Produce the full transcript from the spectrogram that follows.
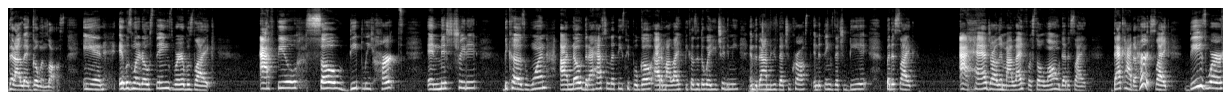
that I let go and lost. And it was one of those things where it was like, I feel so deeply hurt and mistreated because one, I know that I have to let these people go out of my life because of the way you treated me and the mm-hmm. boundaries that you crossed and the things that you did. But it's like I had y'all in my life for so long that it's like that kind of hurts. Like these were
